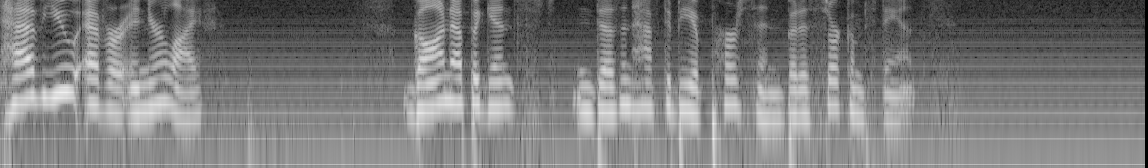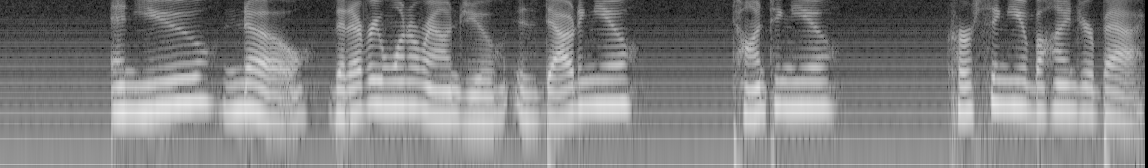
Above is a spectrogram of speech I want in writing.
Have you ever in your life gone up against, doesn't have to be a person, but a circumstance, and you know that everyone around you is doubting you, taunting you, cursing you behind your back,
